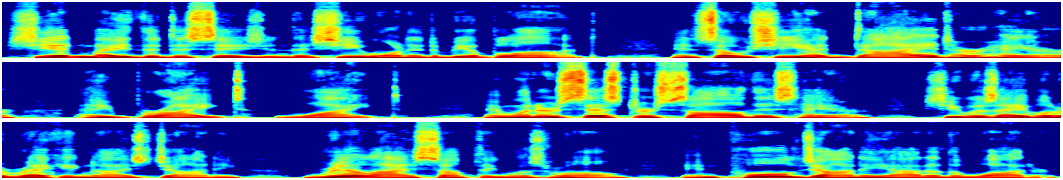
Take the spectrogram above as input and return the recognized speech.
she had made the decision that she wanted to be a blonde, and so she had dyed her hair a bright white. And when her sister saw this hair, she was able to recognize Joni, realize something was wrong, and pull Joni out of the water.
